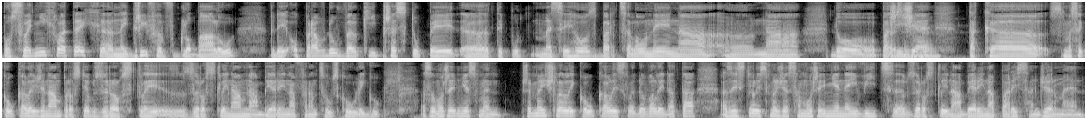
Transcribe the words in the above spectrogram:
posledních letech eh, nejdřív v globálu, kdy opravdu velký přestupy typu Messiho z Barcelony na, na, do Paříže, tak eh, jsme se koukali, že nám prostě vzrostly, vzrostly nám náběry na francouzskou ligu. A samozřejmě jsme přemýšleli, koukali, sledovali data a zjistili jsme, že samozřejmě nejvíc vzrostly náběry na Paris Saint-Germain.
